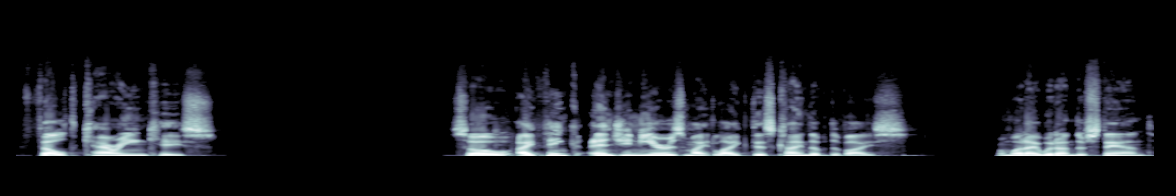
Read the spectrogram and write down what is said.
felt carrying case. So I think engineers might like this kind of device, from what I would understand.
